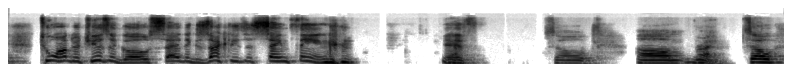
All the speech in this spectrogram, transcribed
200 years ago said exactly the same thing. yes. Yeah. So, um, right. So,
